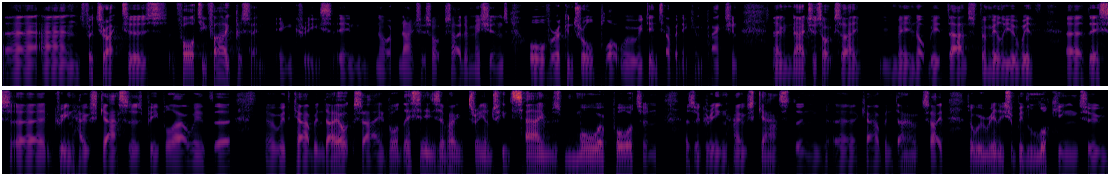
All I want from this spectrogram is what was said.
Uh, and for tractors, 45% increase in nitrous oxide emissions over a control plot where we didn't have any compaction. Now, nitrous oxide may not be that familiar with uh, this uh, greenhouse gas as people are with uh, uh with carbon dioxide, but this is about 300 times more potent as a greenhouse gas than uh, carbon dioxide. So we really should be looking to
